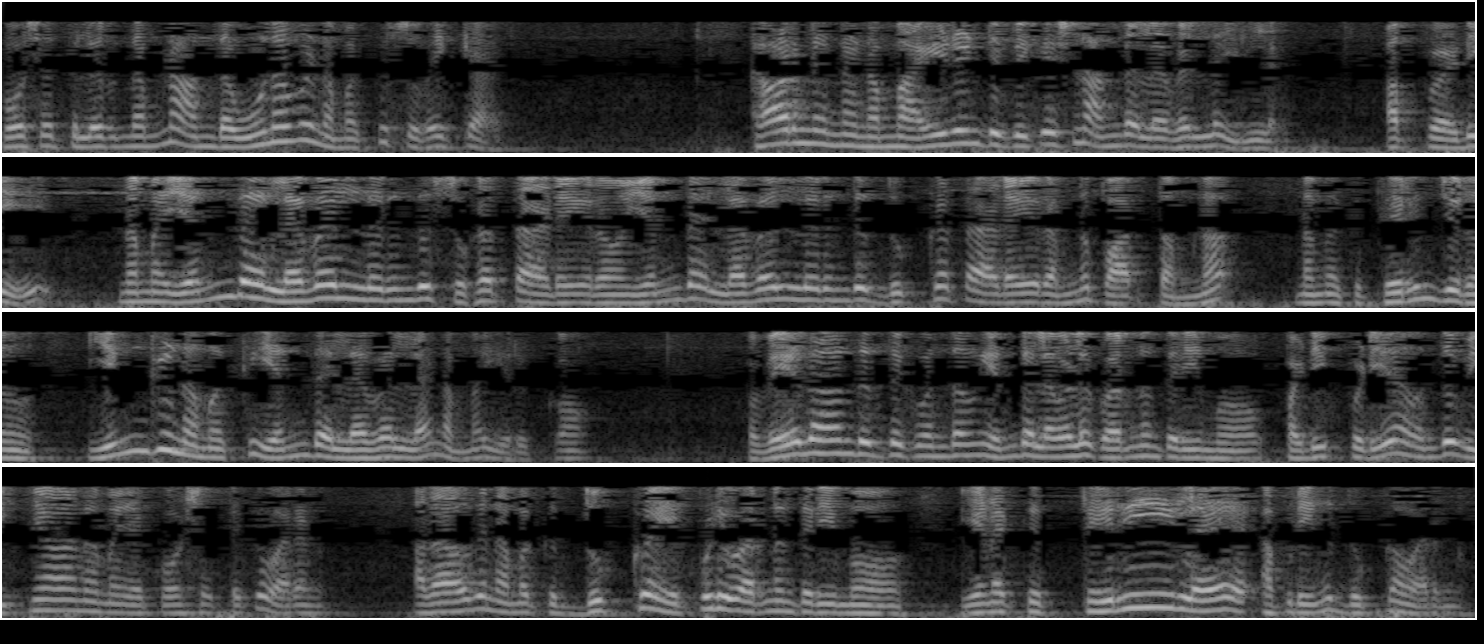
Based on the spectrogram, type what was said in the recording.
கோஷத்தில் இருந்தோம்னா அந்த உணவு நமக்கு சுவைக்காது. காரணம் என்ன? நம்ம ஐடென்டிபிகேஷன் அந்த லெவல்ல இல்லை. அப்படி நம்ம எந்த லெவல்ல இருந்து சுகத்தை அடைகிறோம் எந்த லெவல்ல இருந்து துக்கத்தை அடைகிறோம்னு பார்த்தோம்னா நமக்கு தெரிஞ்சிடும் எங்கு நமக்கு எந்த லெவல்ல நம்ம இருக்கோம். வேதாந்தத்துக்கு வந்தவங்க எந்த லெவலுக்கு வரணும் தெரியுமோ படிப்படியா வந்து விஜயானமய கோஷத்துக்கு வரணும். அதாவது நமக்கு துக்கம் எப்படி வரணும் தெரியுமோ எனக்கு தெரியல அப்படின்னு துக்கம் வரணும்.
